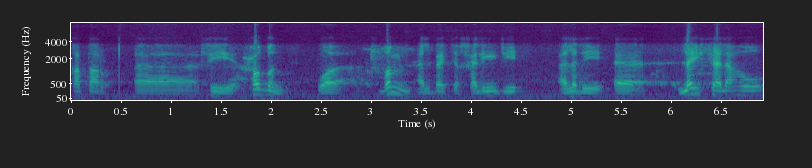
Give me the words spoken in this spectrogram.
قطر في حضن وضمن البيت الخليجي الذي ليس له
